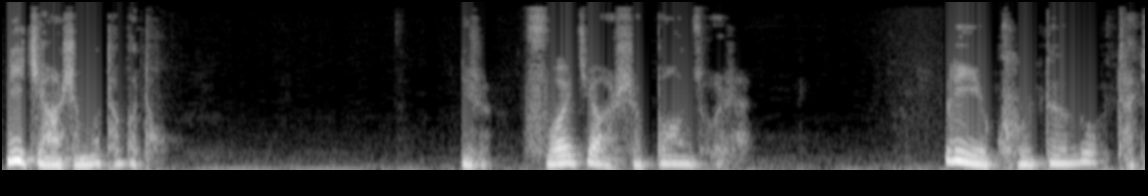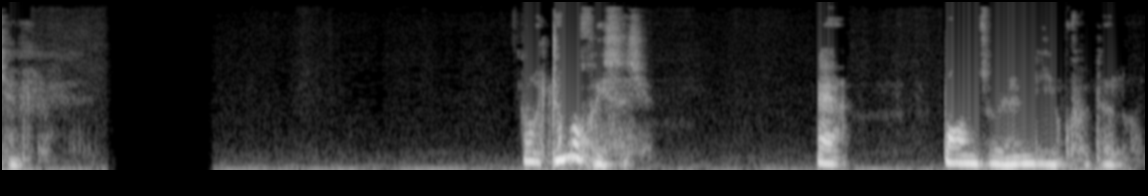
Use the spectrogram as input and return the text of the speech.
你讲什么他不懂。你说佛教是帮助人离苦得乐，他听得懂。哦，这么回事情？哎，帮助人离苦得乐，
